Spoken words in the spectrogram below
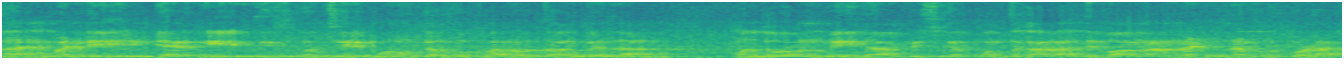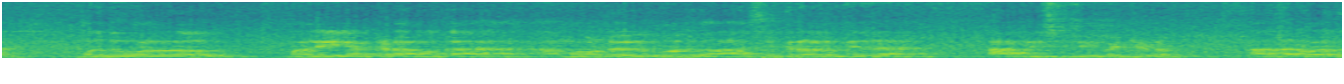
దాన్ని మళ్ళీ ఇండియాకి తీసుకొచ్చి మౌంట్ అబు పర్వతాల మీద మధువన్ మెయిన్ ఆఫీస్గా కొంతకాలం అద్దె భవనాలు నడిపినప్పుడు కూడా మధువన్లో మరి అక్కడ ఒక ఆ మౌంట్ అబు ఆ శిఖరాల మీద ఆఫీసుని పెట్టడం ఆ తర్వాత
